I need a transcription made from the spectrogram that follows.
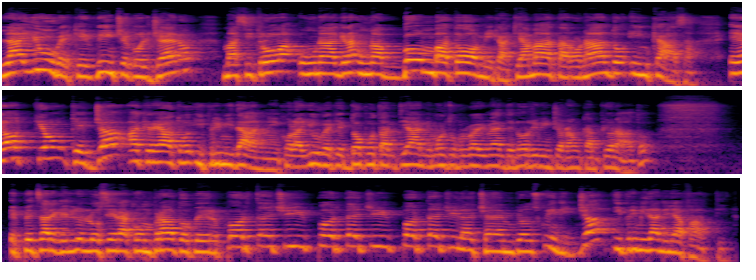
la Juve che vince col Genoa, ma si trova una, una bomba atomica chiamata Ronaldo in casa. E occhio che già ha creato i primi danni con la Juve che dopo tanti anni molto probabilmente non rivincerà un campionato. E pensare che lo si era comprato per portaci, portaci, portaci la Champions. Quindi già i primi danni li ha fatti.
